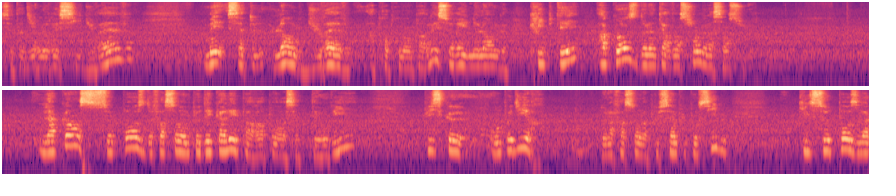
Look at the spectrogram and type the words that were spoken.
c'est-à-dire le récit du rêve, mais cette langue du rêve à proprement parler serait une langue cryptée à cause de l'intervention de la censure. Lacan se pose de façon un peu décalée par rapport à cette théorie, puisque on peut dire de la façon la plus simple possible qu'il se pose la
